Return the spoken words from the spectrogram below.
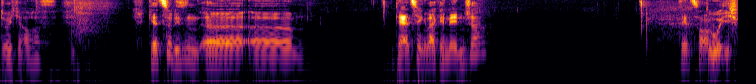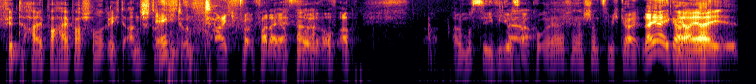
durchaus. Kennst du diesen äh, äh, Dancing Like a Ninja? Den Song? Du, ich finde Hyper, Hyper schon recht anstrengend. Echt? Und ah, ich fahre da ja voll drauf ab. Aber musst du die Videos ja. angucken. Ja, ich finde das schon ziemlich geil. Naja, egal. Ja, ja,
